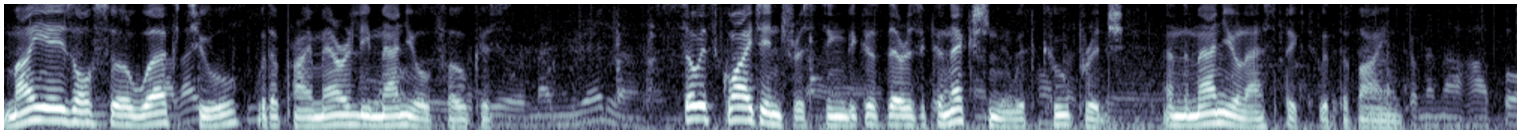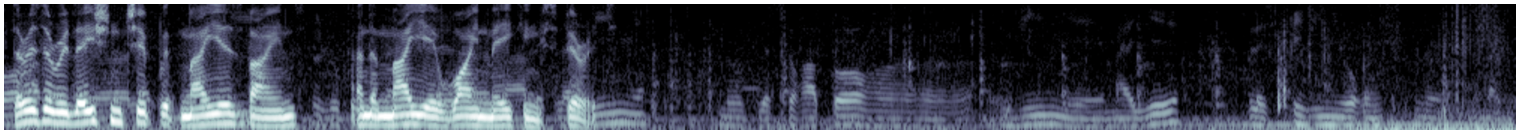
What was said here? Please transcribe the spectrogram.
Maillet is also a work tool with a primarily manual focus. So it's quite interesting because there is a connection with cooperage and the manual aspect with the vines. There is a relationship with Maillet's vines and a Maillet winemaking spirit. Donc il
